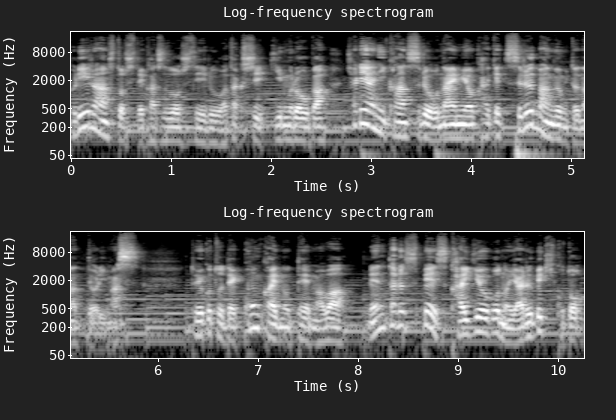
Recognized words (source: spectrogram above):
フリーランスとして活動している私ギムローがキャリアに関するお悩みを解決する番組となっております。ということで今回のテーマはレンタルスペース開業後のやるべきこと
